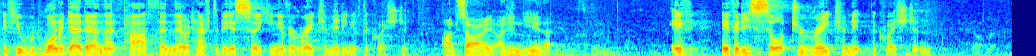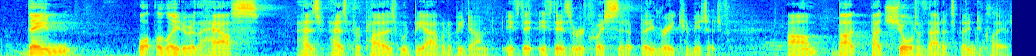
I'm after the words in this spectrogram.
if you would want to go down that path, then there would have to be a seeking of a recommitting of the question. I'm sorry, I didn't hear that. If, if it is sought to recommit the question, then what the Leader of the House has, has proposed would be able to be done, if, the, if there's a request that it be recommitted. Um, but, but short of that, it's been declared.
